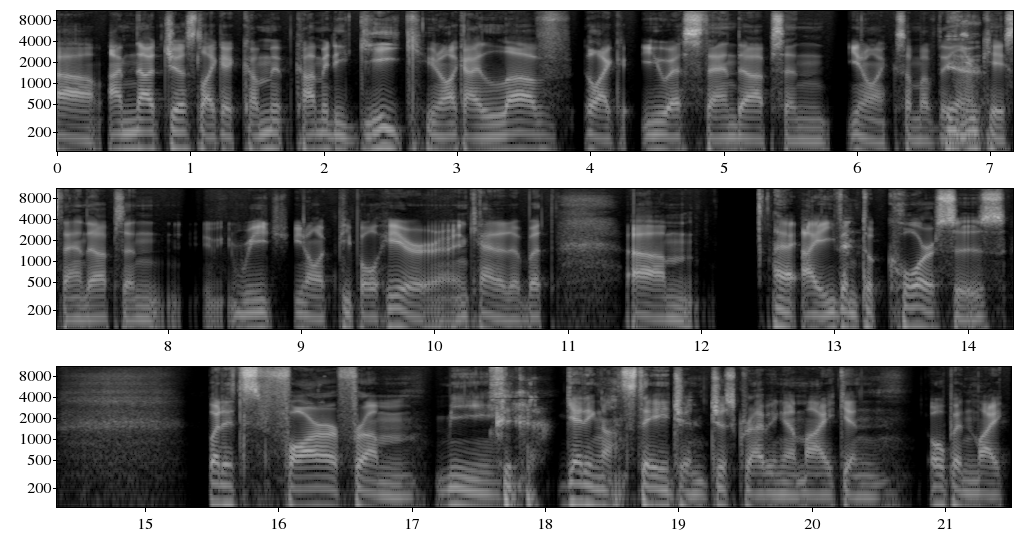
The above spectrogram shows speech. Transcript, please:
Uh, I'm not just like a com- comedy geek, you know, like I love like US stand ups and, you know, like some of the yeah. UK stand ups and reach, you know, like people here in Canada. But um, I, I even took courses but it's far from me getting on stage and just grabbing a mic and open mic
